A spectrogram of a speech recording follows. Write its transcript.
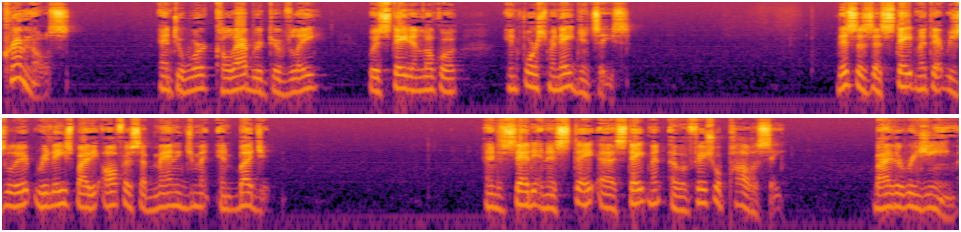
criminals and to work collaboratively with state and local enforcement agencies. This is a statement that was released by the Office of Management and Budget and said in a, sta- a statement of official policy by the regime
